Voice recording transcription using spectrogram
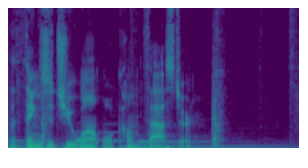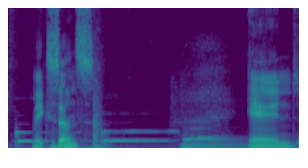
the things that you want will come faster. Makes sense? And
